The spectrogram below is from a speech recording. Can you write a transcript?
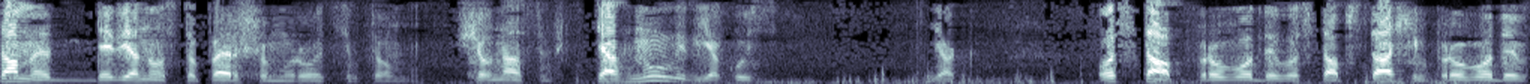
саме 91-му році в тому, що нас втягнули в якусь, як Остап проводив, Остап Стахів проводив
